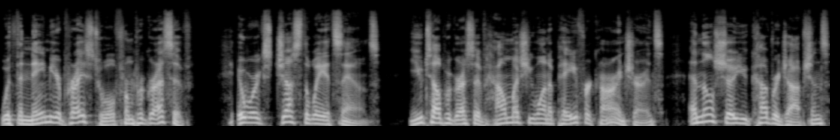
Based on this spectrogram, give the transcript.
with the Name Your Price tool from Progressive. It works just the way it sounds you tell Progressive how much you want to pay for car insurance, and they'll show you coverage options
